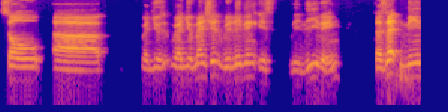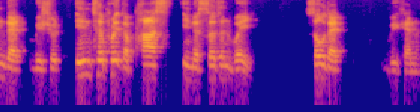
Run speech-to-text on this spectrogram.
So uh, when you when you mention reliving is relieving, does that mean that we should interpret the past in a certain way, so that we can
